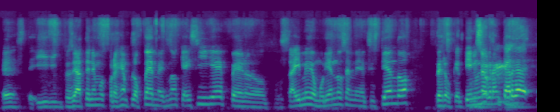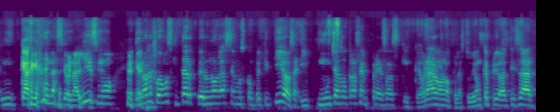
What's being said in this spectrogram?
Este, y, y, pues ya tenemos, por ejemplo, Pemex, ¿no? Que ahí sigue, pero pues ahí medio muriéndose, medio existiendo, pero que tiene una gran carga, carga de nacionalismo que no le podemos quitar, pero no la hacemos competitiva. O sea, y muchas otras empresas que quebraron o que las tuvieron que privatizar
